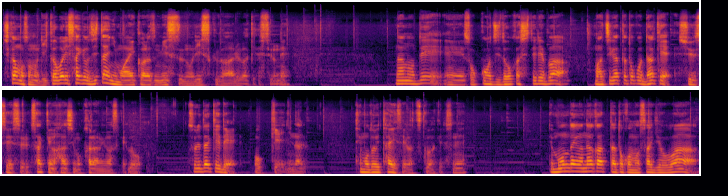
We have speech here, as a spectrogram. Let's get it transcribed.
しかもそのリカバリー作業自体にも相変わらずミスのリスクがあるわけですよね。なので、えー、そこを自動化してれば間違ったとこだけ修正する。さっきの話も絡みますけどそれだけで OK になる。手戻り体制がつくわけですね。で問題がなかったとこの作業は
